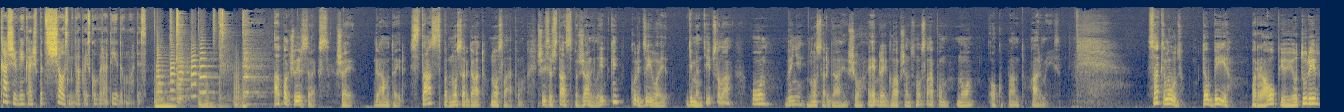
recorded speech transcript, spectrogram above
Karš ir vienkārši pats šausmīgākais, ko varētu iedomāties. Apakšvirsraksts šai grāmatai ir stāsts par nosargātu noslēpumu. Šis ir stāsts par Žani Lipki, kuri dzīvoja ģimenes ķīpselā, un viņi nosargāja šo ebreju glābšanas noslēpumu no okupantu armijas. Saki, lūdzu, tev bija par raupju, jo tur ir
